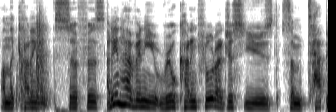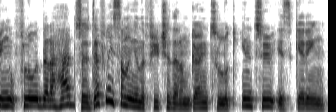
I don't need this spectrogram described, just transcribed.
on the cutting surface. I didn't have any real cutting fluid. I just used some tapping fluid that I had. So definitely something in the future that I'm going to look into is getting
